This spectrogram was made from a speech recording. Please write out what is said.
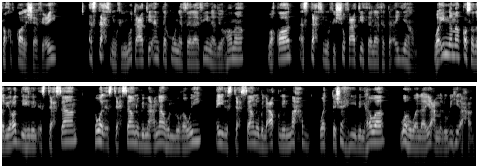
فقد قال الشافعي أستحسن في المتعة أن تكون ثلاثين درهما. وقال أستحسن في الشفعة ثلاثة أيام. وإنما قصد برده للاستحسان هو الاستحسان بمعناه اللغوي أي الاستحسان بالعقل المحض والتشهي بالهوى وهو لا يعمل به أحد.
